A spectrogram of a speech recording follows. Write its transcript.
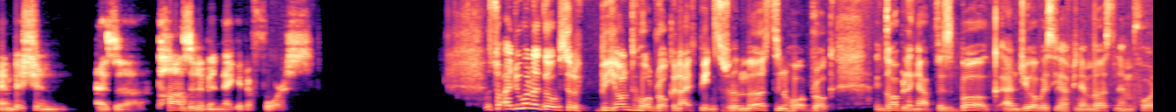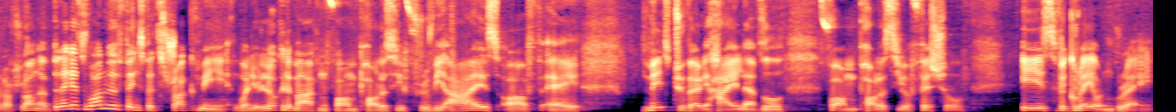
ambition as a positive and negative force. So I do want to go sort of beyond Holbrooke, and I've been sort of immersed in Holbrooke, gobbling up this book, and you obviously have been immersed in him for a lot longer. But I guess one of the things that struck me when you look at American foreign policy through the eyes of a mid to very high level foreign policy official is the gray on gray.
